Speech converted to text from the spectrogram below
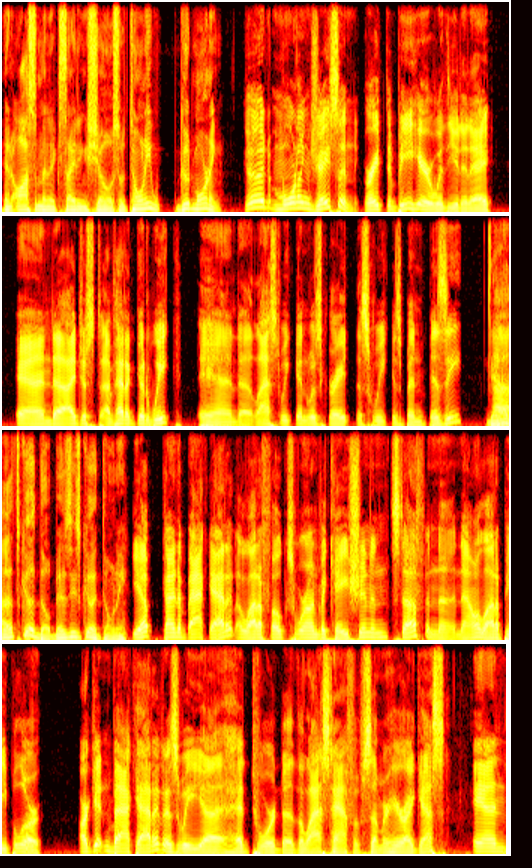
an awesome and exciting show. So, Tony, good morning. Good morning, Jason. Great to be here with you today and uh, I just I've had a good week, and uh, last weekend was great. This week has been busy. Yeah, uh, that's good though. Busy's good, Tony. Yep, kind of back at it. A lot of folks were on vacation and stuff, and uh, now a lot of people are are getting back at it as we uh, head toward uh, the last half of summer here, I guess. And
